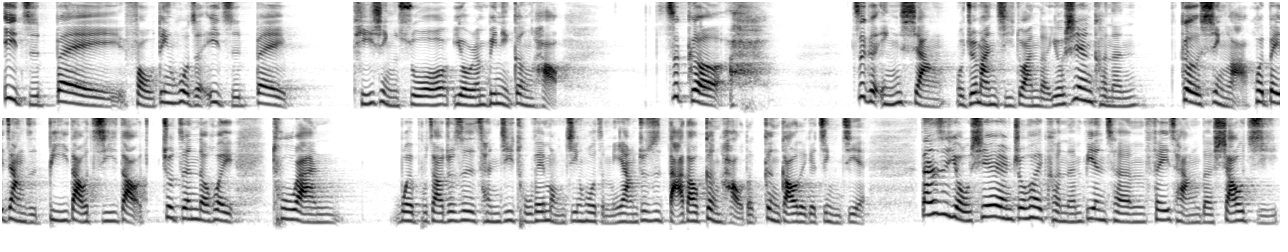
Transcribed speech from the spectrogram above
一直被否定或者一直被提醒说有人比你更好，这个这个影响我觉得蛮极端的，有些人可能。个性啦，会被这样子逼到、激到，就真的会突然，我也不知道，就是成绩突飞猛进或怎么样，就是达到更好的、更高的一个境界。但是有些人就会可能变成非常的消极，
